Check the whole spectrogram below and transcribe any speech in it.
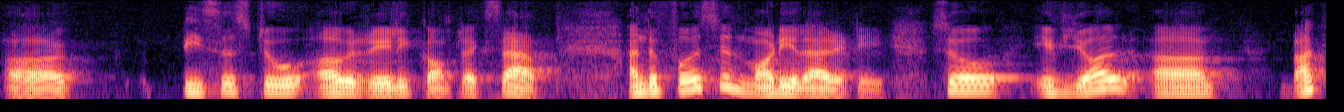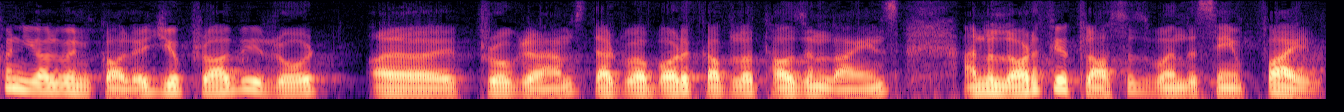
uh, pieces to a really complex app? And the first is modularity. So if y'all uh, back when y'all were in college, you probably wrote uh, programs that were about a couple of thousand lines, and a lot of your classes were in the same file.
